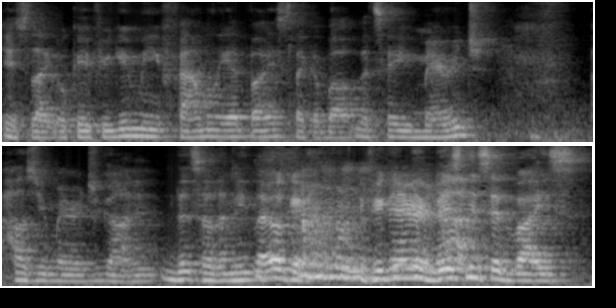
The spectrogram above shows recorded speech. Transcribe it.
is like, okay, if you give me family advice, like about, let's say, marriage, how's your marriage gone? And So let me, like, okay, if you give Fair me business advice,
